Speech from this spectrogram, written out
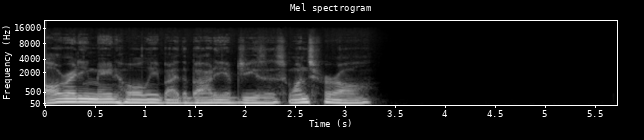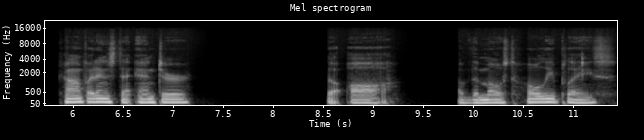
already made holy by the body of Jesus once for all, confidence to enter the awe of the most holy place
